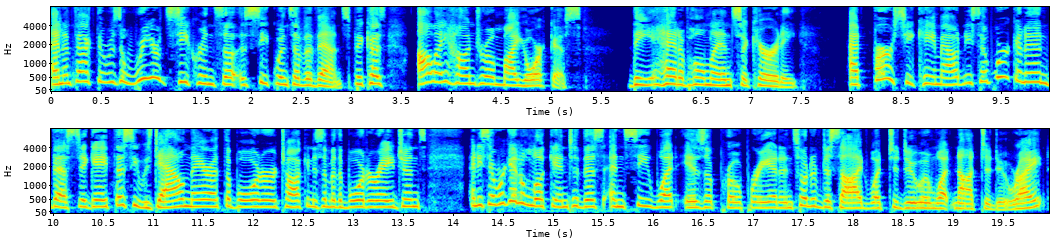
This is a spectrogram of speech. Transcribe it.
And in fact, there was a weird sequence, a sequence of events because Alejandro Mayorkas, the head of Homeland Security, at first he came out and he said, We're going to investigate this. He was down there at the border talking to some of the border agents. And he said, We're going to look into this and see what is appropriate and sort of decide what to do and what not to do, right?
